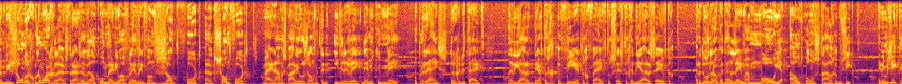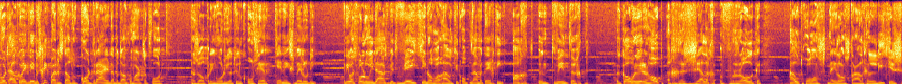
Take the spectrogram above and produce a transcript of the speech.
Een bijzonder goedemorgen luisteraars en welkom bij een nieuwe aflevering van Zandvoort uit Zandvoort. Mijn naam is Mario Zandvoort en iedere week neem ik u mee op reis terug in de tijd naar de jaren 30, 40, 50, 60 en de jaren 70. En dat doen we dan ook met alleen maar mooie oud-Hollandstalige muziek. En die muziek die wordt elke week weer beschikbaar gesteld door Kort Draaier. Daar bedanken we hartelijk voor. En als opening hoorde je natuurlijk onze herkenningsmelodie. En die was van Louis Davids met Weet je nog wel oudje? Een opname uit 1928. Er komen er weer een hoop gezellige, vrolijke, oud-Hollands-Nederlandstalige liedjes.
